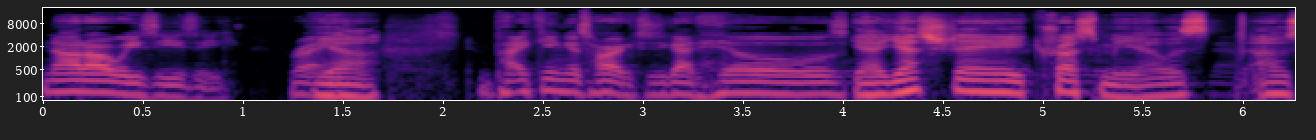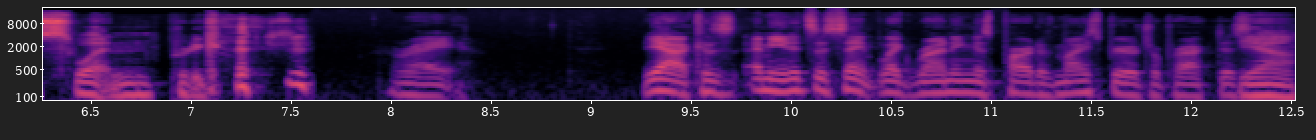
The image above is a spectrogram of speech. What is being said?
not always easy, right? Yeah. Biking is hard because you got hills, Yeah. Yesterday, trust me, I was I was sweating pretty good. Right. Yeah, because I mean, it's the same. Like running is part of my spiritual practice, yeah.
